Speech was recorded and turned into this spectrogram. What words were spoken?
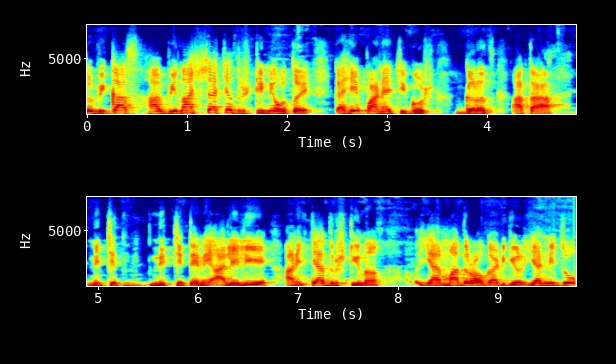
तो विकास हा विनाशाच्या दृष्टीने होतो आहे का हे पाहण्याची गोष्ट गरज आता निश्चित निश्चितेने आलेली आहे. आणि त्या दृष्टीनं या माधवराव गाडगीळ यांनी जो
